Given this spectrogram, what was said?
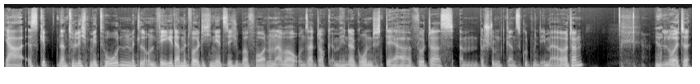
ja, es gibt natürlich Methoden, Mittel und Wege. Damit wollte ich ihn jetzt nicht überfordern, aber unser Doc im Hintergrund, der wird das ähm, bestimmt ganz gut mit ihm erörtern. Ja. Leute,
